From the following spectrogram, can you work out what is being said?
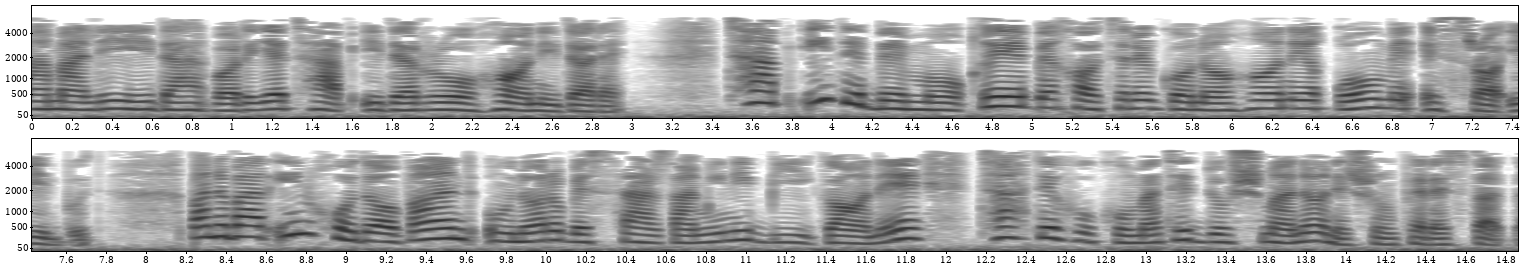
عملی درباره تبعید روحانی داره؟ تبعید به موقع به خاطر گناهان قوم اسرائیل بود بنابراین خداوند اونا رو به سرزمینی بیگانه تحت حکومت دشمنانشون فرستاد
